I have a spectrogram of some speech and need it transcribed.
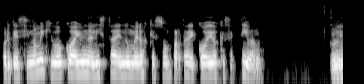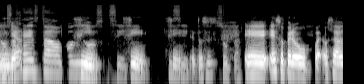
Porque si no me equivoco, hay una lista de números que son parte de códigos que se activan. Códigos de gesta o códigos. Sí, sí, sí. Entonces, eh, eso, pero, o sea,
